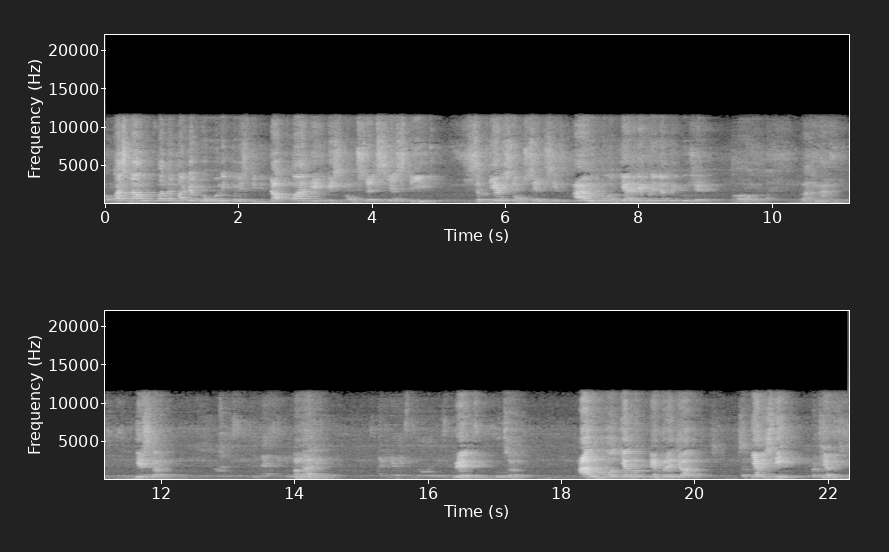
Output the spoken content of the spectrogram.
કપાસના ઉત્પાદન માટે ભૌગોલિક પરિસ્થિતિ. તાપમાન 21 અંશ સેલ્સિયસથી 27 અંશ સેલ્સિયસ. આ રૂમનું અત્યારે કેટલું છે? પ્રાર્થના. ગેસ કર અંધારી. વેરી ખૂબ સરસ આ રૂમનું અત્યારનું ટેમ્પરેચર 27 થી 28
